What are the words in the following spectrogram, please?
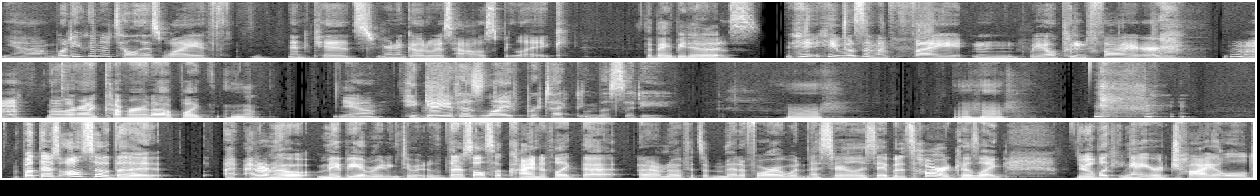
Yeah, what are you gonna tell his wife and kids? You're gonna go to his house, be like, The baby did he it. was he, was in a fight and we opened fire. Hmm. No, they're to cover it up. Like, no. Yeah, he gave his life protecting the city. Mm. hmm but there's also the I, I don't know maybe i'm reading too much there's also kind of like that i don't know if it's a metaphor i wouldn't necessarily say but it's hard because like you're looking at your child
